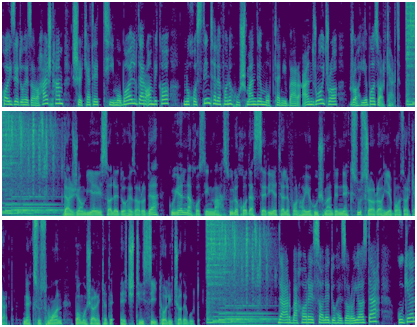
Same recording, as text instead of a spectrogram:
پاییز 2008 هم شرکت تی موبایل در آمریکا نخستین تلفن هوشمند مبتنی بر اندروید را راهی بازار کرد. در ژانویه سال 2010 گوگل نخستین محصول خود از سری تلفن‌های هوشمند Nexus را راهی بازار کرد. Nexus One با مشارکت HTC تولید شده بود. در بهار سال 2011 گوگل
